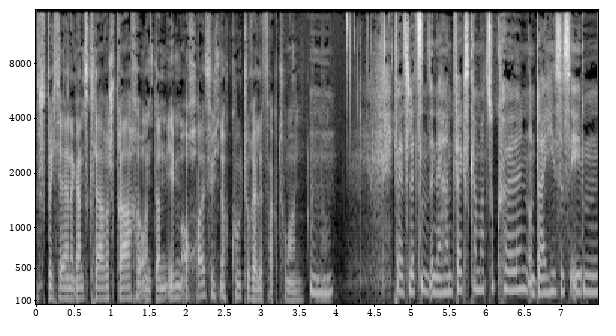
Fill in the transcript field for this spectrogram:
spricht ja eine ganz klare Sprache und dann eben auch häufig noch kulturelle Faktoren. Mhm. Genau. Ich war jetzt letztens in der Handwerkskammer zu Köln und da hieß es eben,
